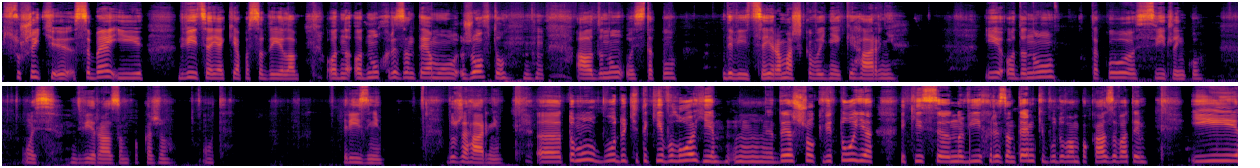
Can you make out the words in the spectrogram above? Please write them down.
сушити себе. І дивіться, як я посадила. Одну, хризантему жовту, а одну ось таку. Дивіться, і ромашка видні, які гарні. І одну таку світленьку. Ось дві разом покажу. От. Різні. Дуже гарні. Е, тому будуть такі влоги, де що квітує, якісь е, нові хризантемки буду вам показувати. І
